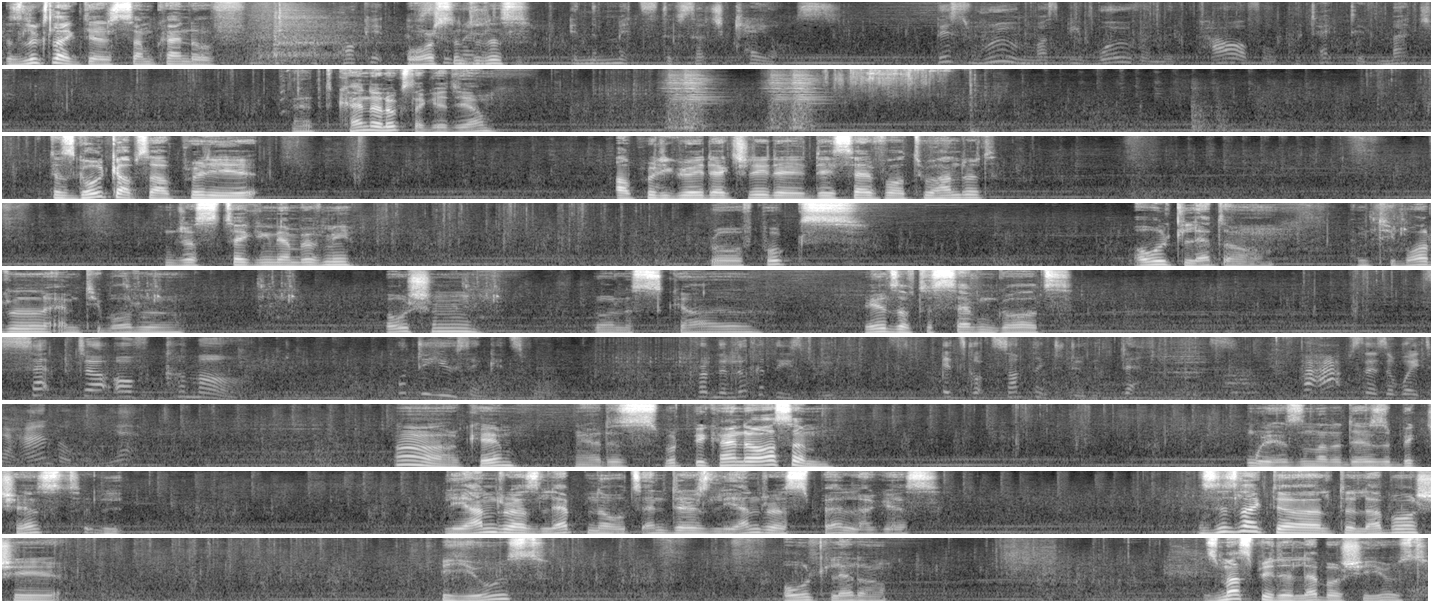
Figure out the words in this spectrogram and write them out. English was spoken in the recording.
This looks like there's some kind of A pocket of force into this. In the midst of such chaos. This room must be woven with powerful protective magic. It kind of looks like it, yeah. Those gold cups are pretty are pretty great actually. They they sell for 200. I'm just taking them with me. Row of books. Old letter. Empty bottle, empty bottle. Potion. Roll a skull. Tales of the Seven Gods. Scepter of Command. What do you think it's for? From the look of these blueprints, it's got something to do with death. Perhaps there's a way to handle them yet. Oh, okay. Yeah, this would be kind of awesome. Oh, there's another. There's a big chest. Le Leandra's lab notes, and there's Leandra's spell, I guess. Is this like the the labor she used? Old letter. This must be the labor she used.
